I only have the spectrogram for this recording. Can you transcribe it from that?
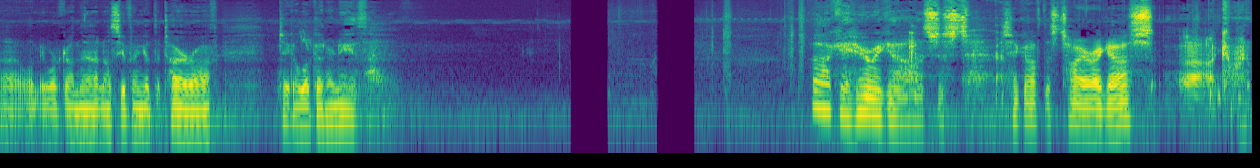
Uh, let me work on that and I'll see if I can get the tire off. Take a look underneath. Okay, here we go. Let's just take off this tire, I guess. Uh, come on.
